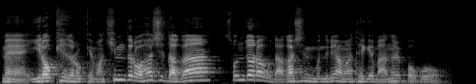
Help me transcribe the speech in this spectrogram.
네, 이렇게 저렇게 막 힘들어 하시다가 손절하고 나가시는 분들이 아마 되게 많을 거고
